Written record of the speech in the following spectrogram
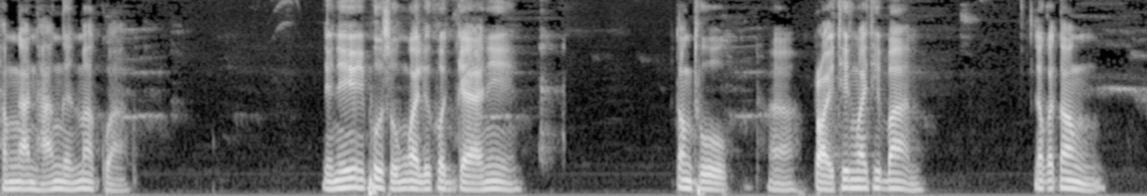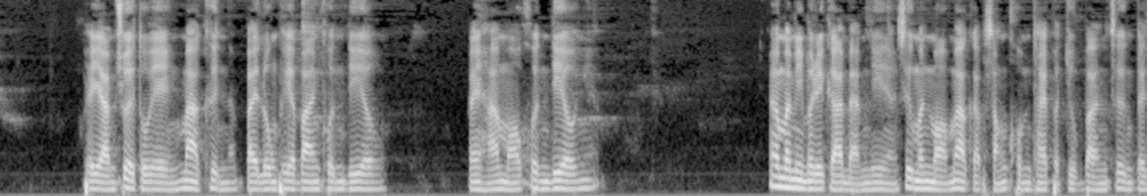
ทำงานหาเงินมากกว่า เดี๋ยวนี้ผู้สูงวัยหรือคนแก่นี่ ต้องถูกปล่อยทิ้งไว้ที่บ้าน แล้วก็ต้อง พยายามช่วยตัวเองมากขึ้นไปโรงพยาบาลคนเดียว ไปหาหมอคนเดียวเนี่ยมันมีบริการแบบนี้นะซึ่งมันเหมาะมากกับสังคมไทยปัจจุบัน ซึ่งเป็น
